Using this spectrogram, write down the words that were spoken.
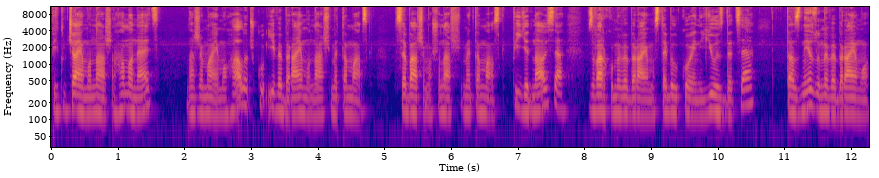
Підключаємо наш гаманець, нажимаємо галочку і вибираємо наш Metamask. Все бачимо, що наш Metamask під'єднався. Зверху ми вибираємо стейблкоін USDC, та знизу ми вибираємо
